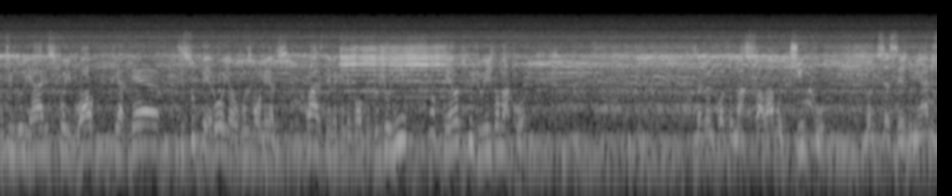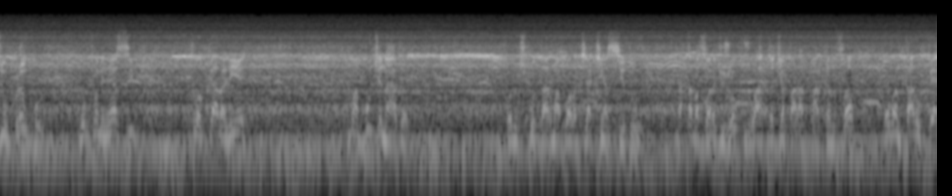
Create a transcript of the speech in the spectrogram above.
o time do Linhares foi igual e até se superou em alguns momentos. Quase teve aquele golpe do Julinho e o pênalti que o juiz não marcou. Viu enquanto o Márcio falava, o Tinco, número 16 do Linhares e o Branco do Fluminense trocaram ali uma butinada. Foram disputar uma bola que já tinha sido, já estava fora de jogo, o árbitro já tinha parado marcando falta. Levantaram o pé,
